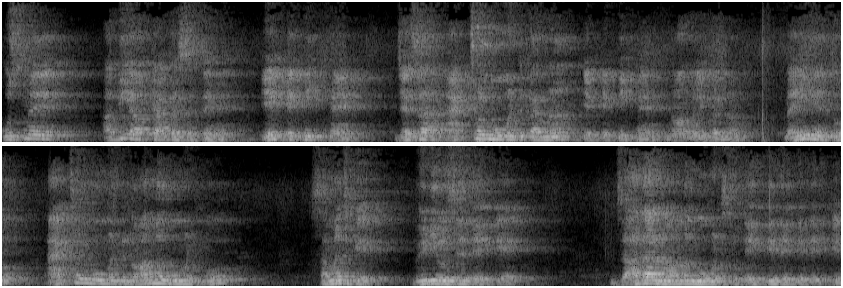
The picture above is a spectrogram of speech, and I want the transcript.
उसमें अभी आप क्या कर सकते हैं? एक टेक्निक है। जैसा एक्चुअल मूवमेंट करना, एक टेक्निक है नॉर्मली करना। नहीं है तो एक्चुअल मूवमेंट नॉर्मल मूवमेंट को समझ के वीडियो से देख के, ज़्यादा नॉर्मल मूवमेंट्स को देख के देख के देख के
